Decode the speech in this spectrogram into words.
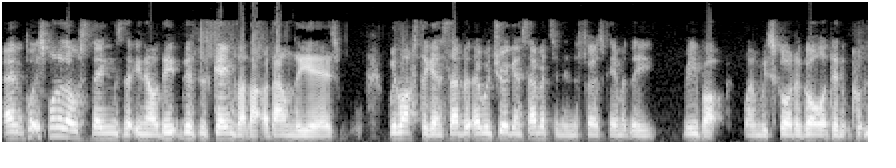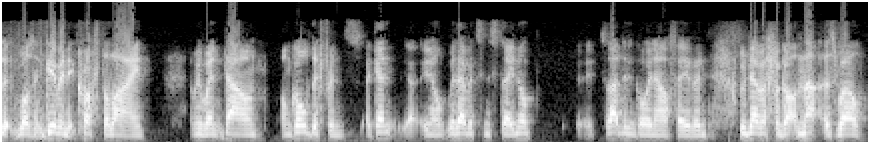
Um, but it's one of those things that you know, the, there's, there's, games like that down the years. We lost against Ever- uh, we drew against Everton in the first game at the Reebok when we scored a goal that didn't that wasn't given. It crossed the line, and we went down on goal difference again. You know, with Everton staying up, so that didn't go in our favour. And we've never forgotten that as well.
